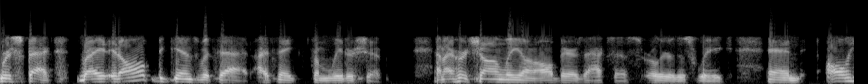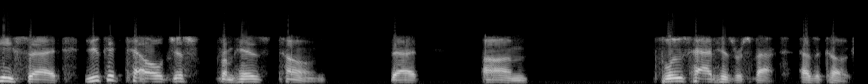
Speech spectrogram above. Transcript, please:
respect, right? It all begins with that. I think from leadership. And I heard Sean Lee on All Bears Access earlier this week, and all he said, you could tell just from his tone that um, Flus had his respect as a coach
